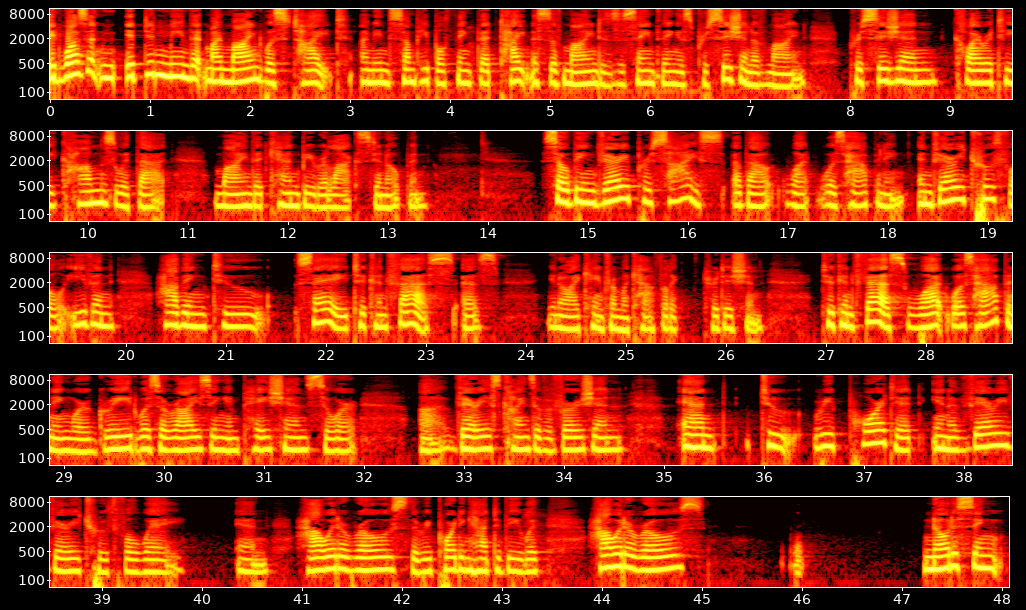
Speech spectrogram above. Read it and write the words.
It wasn't, it didn't mean that my mind was tight. I mean, some people think that tightness of mind is the same thing as precision of mind. Precision, clarity comes with that mind that can be relaxed and open. So, being very precise about what was happening and very truthful, even having to say, to confess, as you know, I came from a Catholic tradition, to confess what was happening, where greed was arising, impatience, or uh, various kinds of aversion, and to report it in a very, very truthful way. And how it arose, the reporting had to be with how it arose, noticing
